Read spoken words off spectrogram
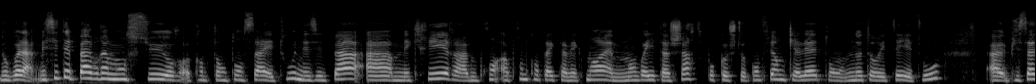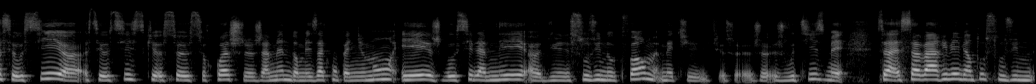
Donc voilà, mais si tu n'es pas vraiment sûr quand tu entends ça et tout, n'hésite pas à m'écrire, à, prendre contact avec moi, à m'envoyer ta charte pour que je te confirme quelle est ton autorité et tout. et puis ça, c'est aussi, c'est aussi ce, que, sur quoi j'amène dans mes accompagnements et je vais aussi l'amener sous une autre forme, mais tu, je, vous tease, mais ça, ça, va arriver bientôt sous une,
